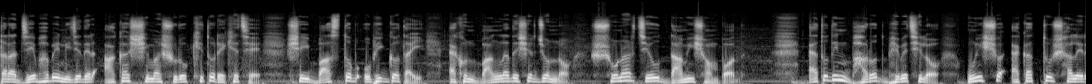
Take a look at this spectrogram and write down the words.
তারা যেভাবে নিজেদের আকাশসীমা সুরক্ষিত রেখেছে, সেই বাস্তব অভিজ্ঞতাই এখন বাংলাদেশের জন্য সোনার চেয়েও দামি সম্পদ। এতদিন ভারত ভেবেছিল উনিশশো একাত্তর সালের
